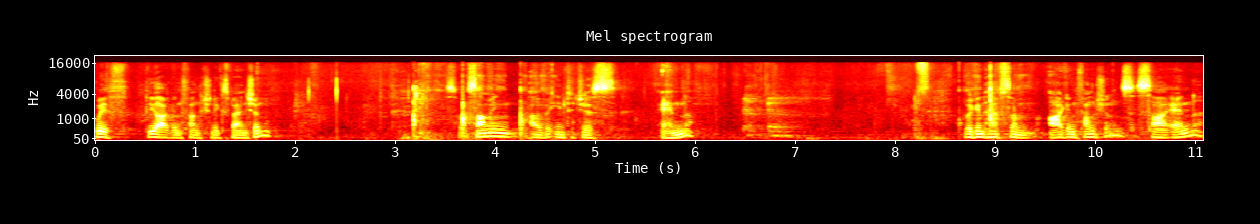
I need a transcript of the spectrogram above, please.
with the eigenfunction expansion. So summing over integers n. We're going to have some eigenfunctions, psi n,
